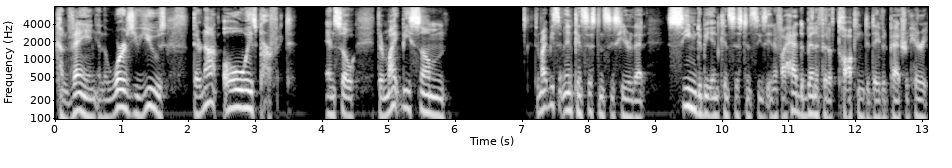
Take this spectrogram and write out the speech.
conveying and the words you use, they're not always perfect. And so there might be some there might be some inconsistencies here that seem to be inconsistencies. And if I had the benefit of talking to David Patrick Harry,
